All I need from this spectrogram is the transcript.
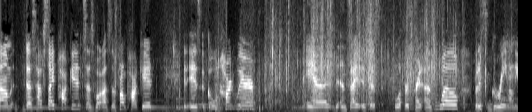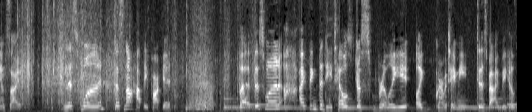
Um, does have side pockets as well as the front pocket. It is a gold hardware and the inside is this leopard print as well, but it's green on the inside. And this one does not have a pocket, but this one, I think the details just really like gravitate me to this bag because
